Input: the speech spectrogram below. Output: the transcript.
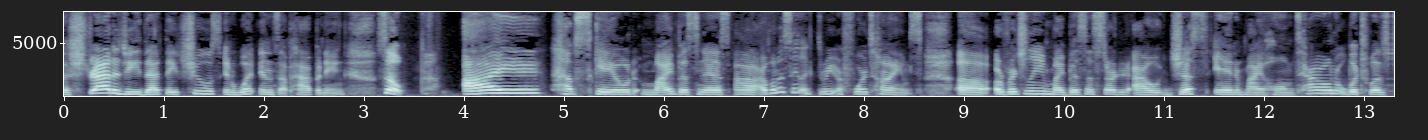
the strategy that they choose and what ends up happening. So, I have scaled my business, uh, I want to say like three or four times. Uh, originally, my business started out just in my hometown, which was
